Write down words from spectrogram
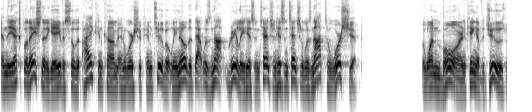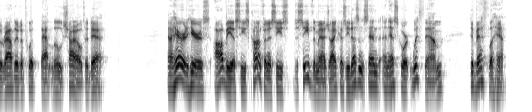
And the explanation that he gave is so that I can come and worship him too. But we know that that was not really his intention. His intention was not to worship the one born king of the Jews, but rather to put that little child to death. Now, Herod here is obvious. He's confident he's deceived the Magi because he doesn't send an escort with them to Bethlehem.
